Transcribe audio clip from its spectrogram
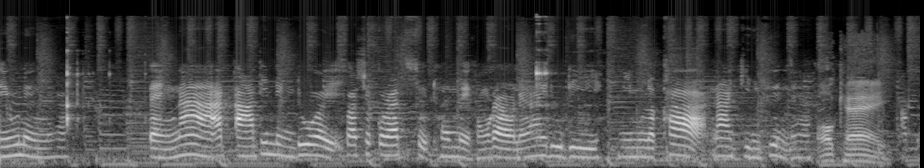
นิ้วหนึ่งนะคะ แต่งหน้า art art ที่หนึ่งด้วยซอสช็อกโกแลตสูตร homemade ของเรานะให้ดูดีมีมูลค่าน่ากินขึ้นนะคะ Okay. เอาเป็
